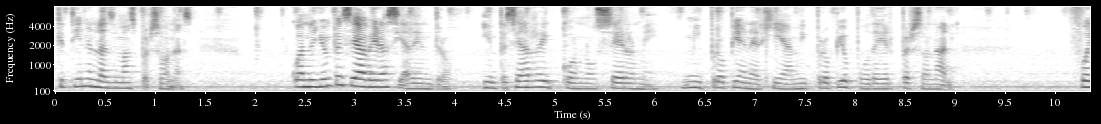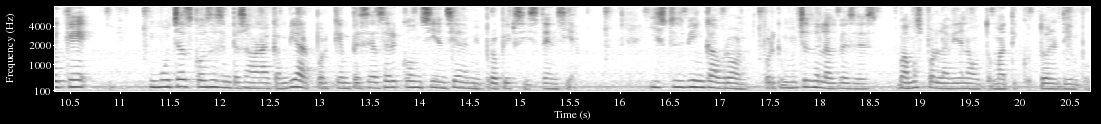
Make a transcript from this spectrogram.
que tienen las demás personas. Cuando yo empecé a ver hacia adentro y empecé a reconocerme mi propia energía, mi propio poder personal, fue que muchas cosas empezaron a cambiar porque empecé a hacer conciencia de mi propia existencia. Y esto es bien cabrón, porque muchas de las veces vamos por la vida en automático todo el tiempo.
